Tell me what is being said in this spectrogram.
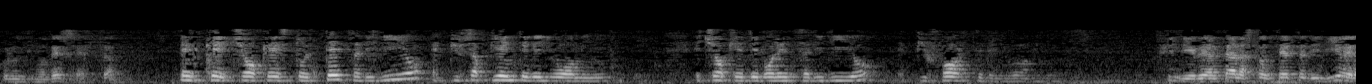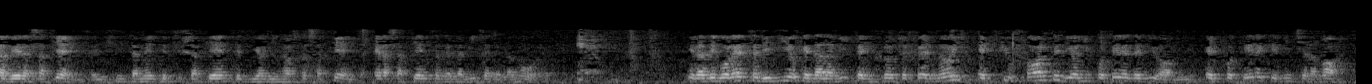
con l'ultimo versetto perché ciò che è stoltezza di Dio è più sapiente degli uomini e ciò che è debolezza di Dio è più forte degli uomini. Quindi in realtà la stoltezza di Dio è la vera sapienza, infinitamente più sapiente di ogni nostra sapienza, è la sapienza della vita e dell'amore. E la debolezza di Dio che dà la vita in croce per noi è più forte di ogni potere degli uomini, è il potere che vince la morte,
